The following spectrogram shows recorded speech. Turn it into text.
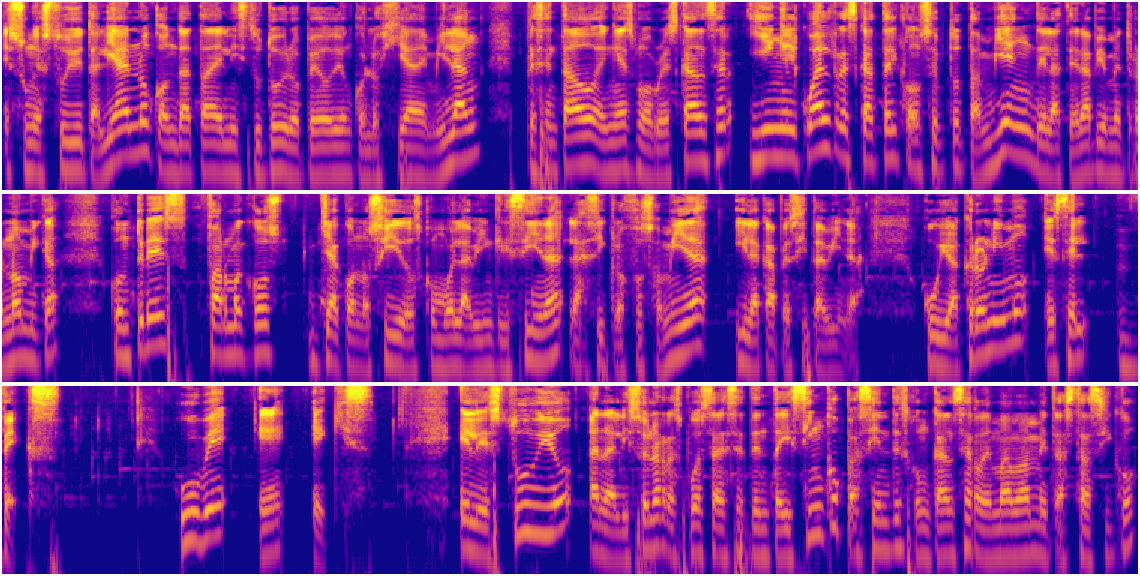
Es un estudio italiano con data del Instituto Europeo de Oncología de Milán, presentado en ESMO Breast Cancer, y en el cual rescata el concepto también de la terapia metronómica con tres fármacos ya conocidos como la vincristina, la ciclofosfamida y la capecitabina, cuyo acrónimo es el VEX. VEX. El estudio analizó la respuesta de 75 pacientes con cáncer de mama metastásico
